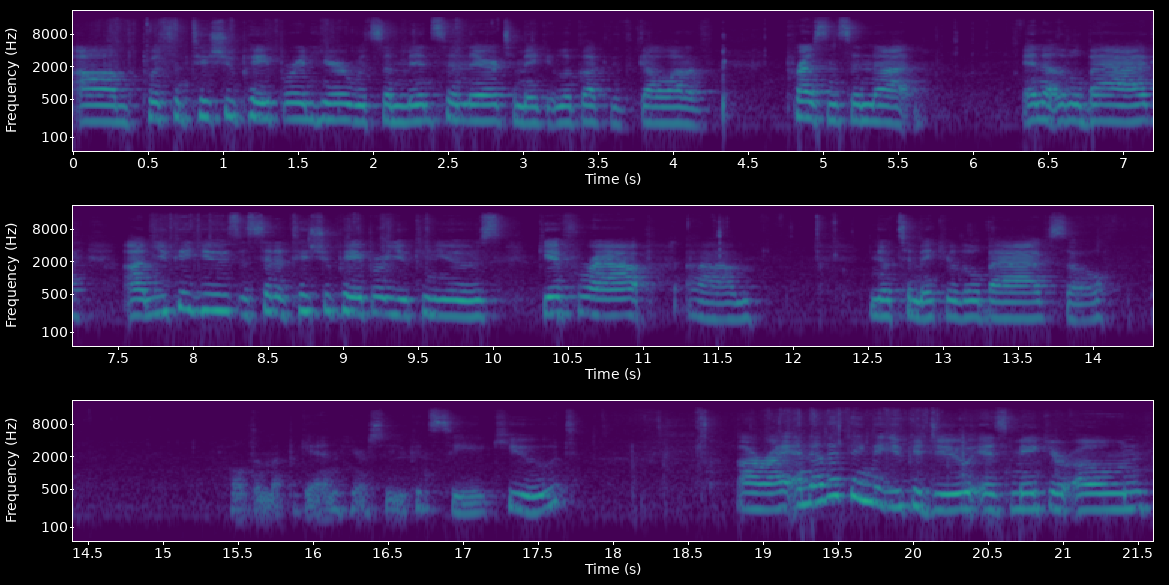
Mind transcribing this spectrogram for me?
Um, put some tissue paper in here with some mints in there to make it look like it's got a lot of presents in that in that little bag. Um, you could use, instead of tissue paper, you can use gift wrap, um, you know, to make your little bag. So, hold them up again here so you can see. Cute. All right, another thing that you could do is make your own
